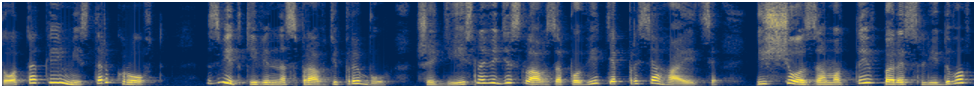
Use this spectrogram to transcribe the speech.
Хто такий містер Крофт? Звідки він насправді прибув? Чи дійсно відіслав заповіт, як присягається, і що за мотив переслідував,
